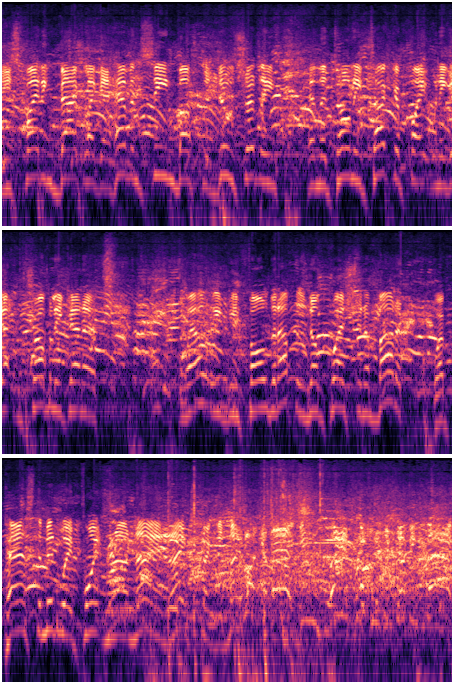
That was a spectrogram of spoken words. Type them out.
he's fighting back like I haven't seen Buster do. Certainly in the Tony Tucker fight when he got in trouble, he kind of, well, he, he folded up. There's no question about it. We're past the midway point in round nine, and I expect at that! Look at Buster coming back!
